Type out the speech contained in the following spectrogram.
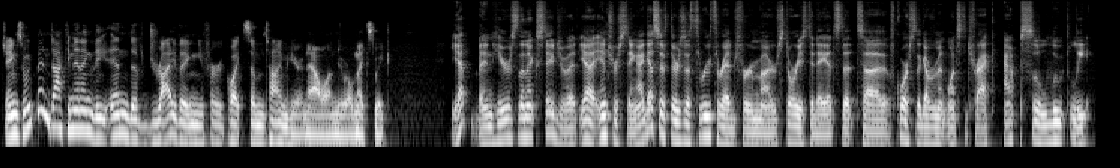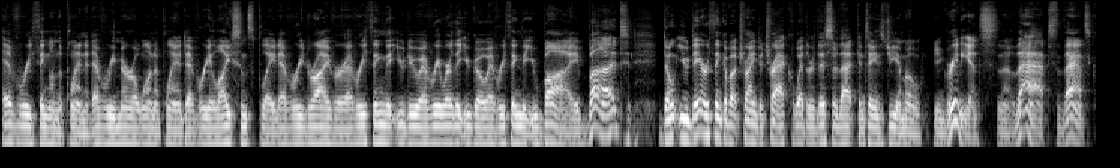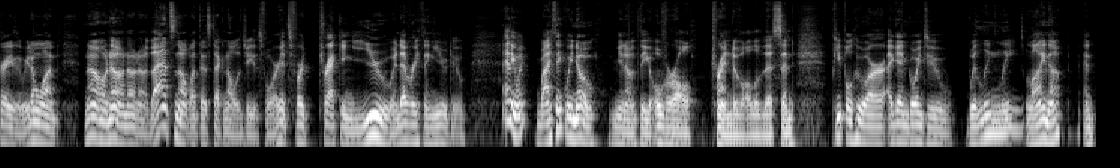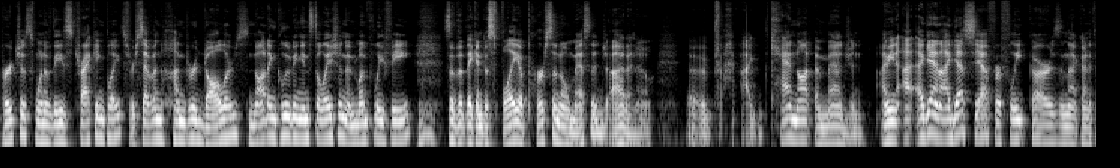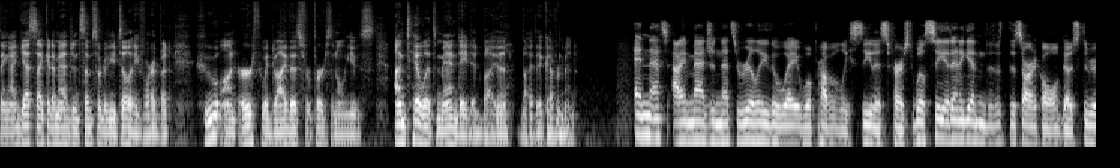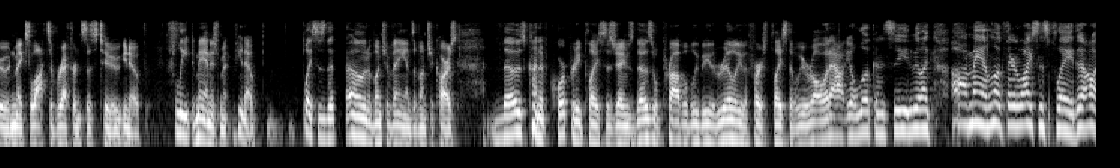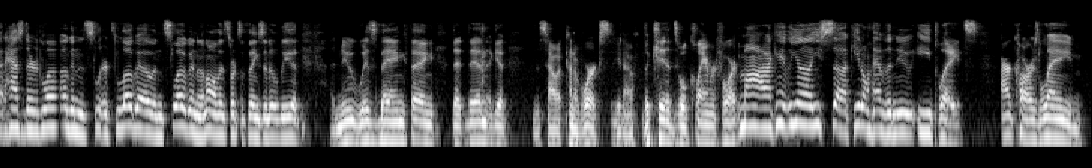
James, we've been documenting the end of driving for quite some time here now on New World Next Week. Yep, and here's the next stage of it. Yeah, interesting. I guess if there's a through thread from our stories today, it's that, uh, of course, the government wants to track absolutely everything on the planet every marijuana plant, every license plate, every driver, everything that you do, everywhere that you go, everything that you buy. But don't you dare think about trying to track whether this or that contains GMO ingredients. Now, that, that's crazy. We don't want. No, no, no, no. That's not what this technology is for. It's for tracking you and everything you do. Anyway, I think we know, you know, the overall trend of all of this and people who are again going to willingly line up and purchase one of these tracking plates for $700, not including installation and monthly fee, so that they can display a personal message? I don't know. Uh, I cannot imagine. I mean, I, again, I guess, yeah, for fleet cars and that kind of thing, I guess I could imagine some sort of utility for it, but who on earth would buy this for personal use until it's mandated by the by the government? and that's i imagine that's really the way we'll probably see this first we'll see it and again this, this, article goes through and makes lots of references to you know fleet management you know places that own a bunch of vans a bunch of cars those kind of corporate places james those will probably be really the first place that we roll it out you'll look and see and be like oh man look their license plate oh it has their logo and its logo and slogan and all those sorts of things and it'll be a, a new whiz bang thing that then again that's how it kind of works. You know, the kids will clamor for it. Mom, I can't. You know, you suck. You don't have the new E plates. Our car's lame.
